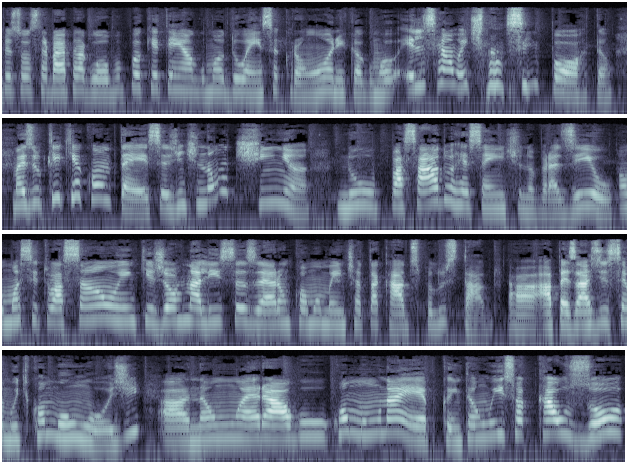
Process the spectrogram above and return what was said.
pessoas que trabalham pra Globo porque tem alguma doença crônica, alguma... eles realmente não se importam. Mas o que que acontece? A gente não tinha, no passado recente no Brasil, uma situação em que jornalistas eram comumente atacados pelo Estado apesar de ser muito comum hoje, não era algo comum na época. Então isso causou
